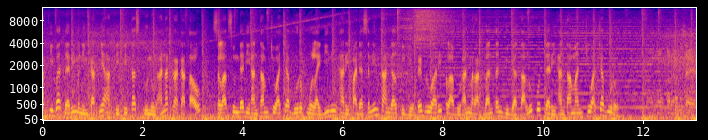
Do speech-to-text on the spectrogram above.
Akibat dari meningkatnya aktivitas Gunung Anak Rakatau, Selat Sunda dihantam cuaca buruk mulai dini hari pada Senin tanggal 7 Februari Pelabuhan Merak Banten juga tak luput dari hantaman cuaca buruk. bongkar nggak bisa ya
